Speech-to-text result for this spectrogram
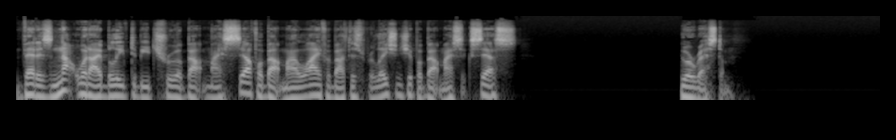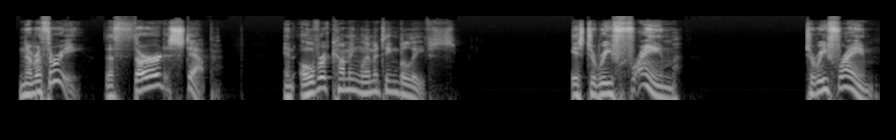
That is not what I believe to be true about myself, about my life, about this relationship, about my success. You arrest them. Number three, the third step in overcoming limiting beliefs is to reframe. To reframe.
